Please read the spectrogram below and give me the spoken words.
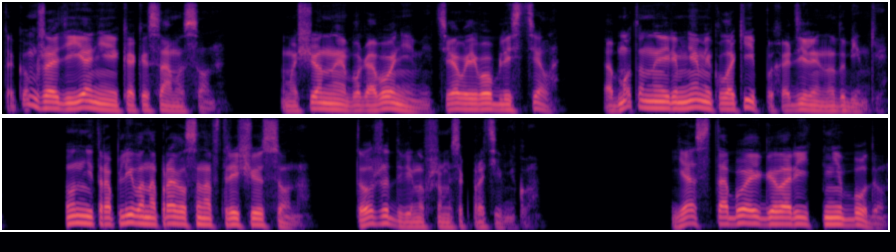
В таком же одеянии, как и сам Эсон. Умощенное благовониями, тело его блестело. Обмотанные ремнями кулаки походили на дубинки. Он неторопливо направился навстречу Эсону, тоже двинувшемуся к противнику. «Я с тобой говорить не буду»,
